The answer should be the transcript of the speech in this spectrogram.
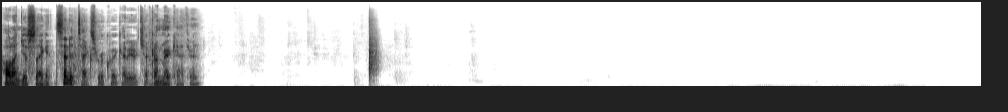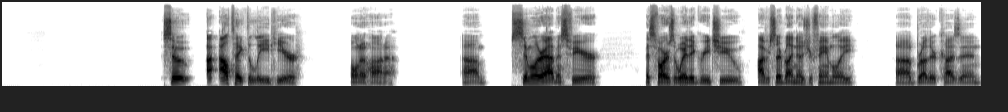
Hold on just a second. Send a text real quick. I need to check on Mary Catherine. So I, I'll take the lead here on Ohana. Um, similar atmosphere as far as the way they greet you. Obviously, everybody knows your family, uh, brother, cousin,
